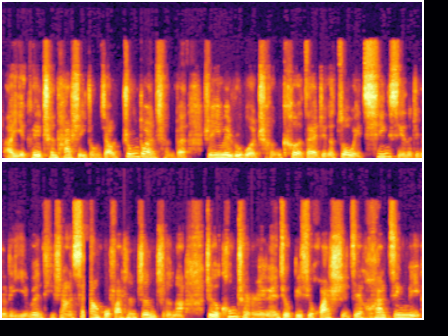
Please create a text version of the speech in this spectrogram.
啊，也可以称它是一种叫中断成本，是因为如果乘客在这个座位倾斜的这个礼仪问题上相互发生争执呢，这个空乘人员就必须花时间、花精力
